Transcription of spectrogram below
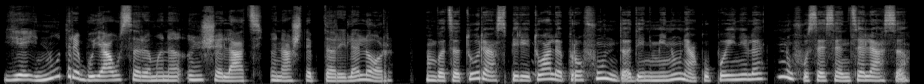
Ei nu trebuiau să rămână înșelați în așteptările lor. Învățătura spirituală profundă din minunea cu pâinile nu fusese înțeleasă.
